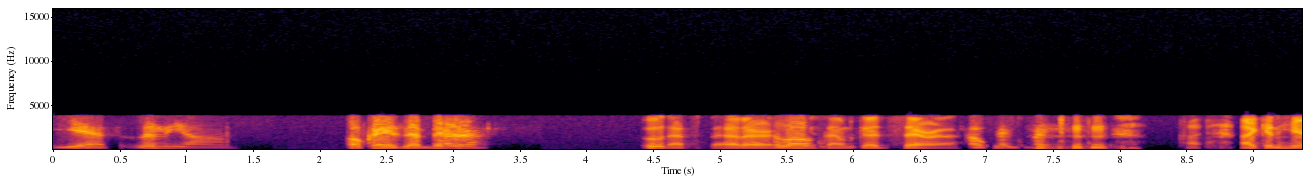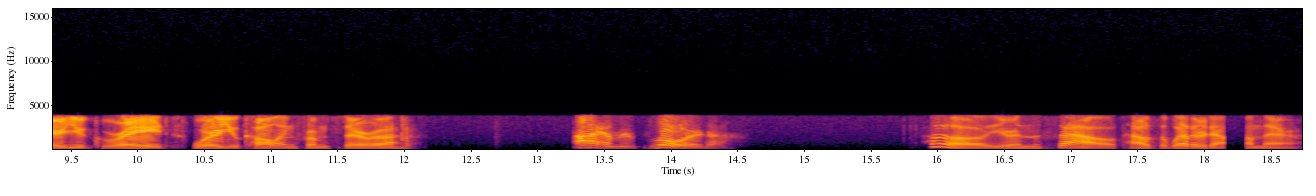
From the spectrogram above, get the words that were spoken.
Yes. Let me um Okay, is that better? Ooh, that's better. Hello? You sound good, Sarah. Okay, great. I, I can hear you great. Where are you calling from, Sarah? I am in Florida. Oh, you're in the south. How's the weather down there?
